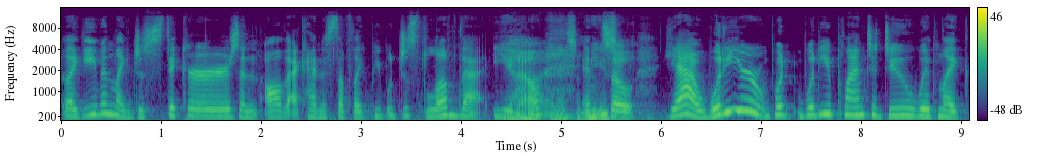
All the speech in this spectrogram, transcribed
like even like just stickers and all that kind of stuff like people just love that, you Yeah, know. and and so yeah, what do your what what do you plan to do with like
